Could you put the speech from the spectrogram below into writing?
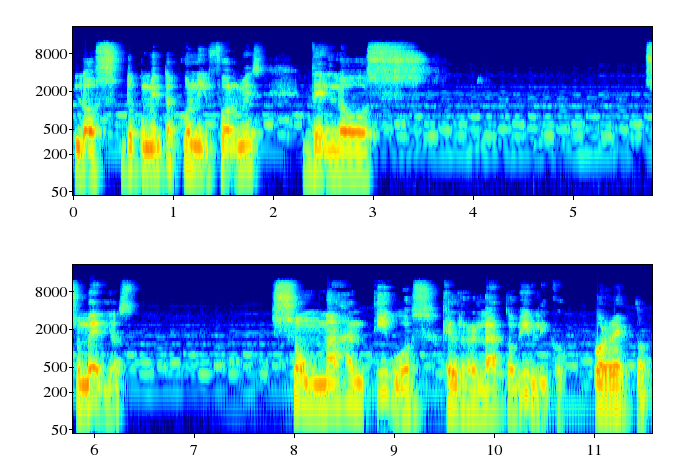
Los documentos con informes de los sumerios son más antiguos que el relato bíblico. Correcto,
